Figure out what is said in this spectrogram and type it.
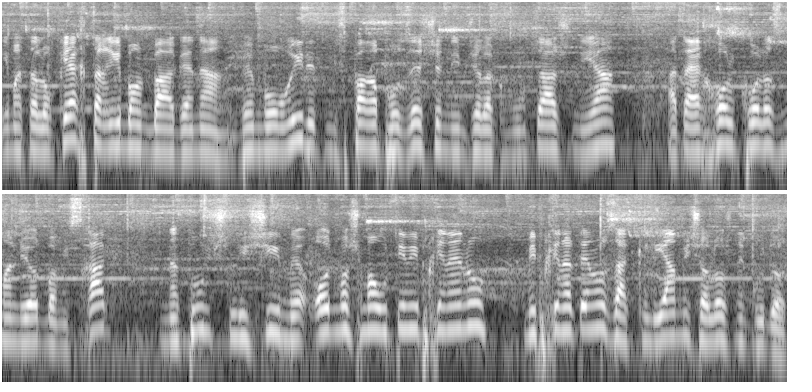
אם אתה לוקח את הריבון בהגנה ומוריד את מספר הפוזיישנים של הקבוצה השנייה, אתה יכול כל הזמן להיות במשחק. נתון שלישי מאוד משמעותי מבחיננו, מבחינתנו זה הכלייה משלוש נקודות.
